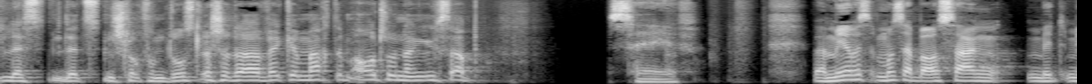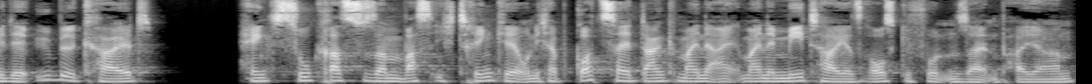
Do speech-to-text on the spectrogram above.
letzten, letzten Schluck vom Durstlöscher da weggemacht im Auto und dann ging's ab. Safe. Bei mir muss, muss aber auch sagen, mit, mit der Übelkeit hängt so krass zusammen, was ich trinke. Und ich habe Gott sei Dank meine, meine Meta jetzt rausgefunden seit ein paar Jahren.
